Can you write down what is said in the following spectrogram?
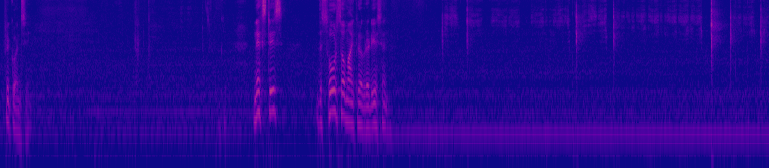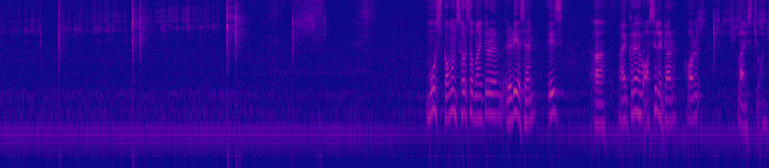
frequency. Next is the source of microwave radiation. most common source of microwave radiation is a microwave oscillator called klystron.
